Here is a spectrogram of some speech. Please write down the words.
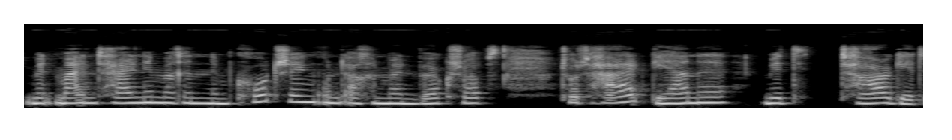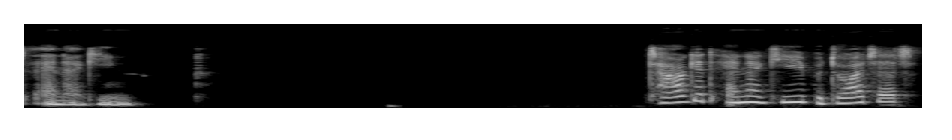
mit meinen Teilnehmerinnen im Coaching und auch in meinen Workshops total gerne mit Target-Energien. Target-Energie bedeutet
